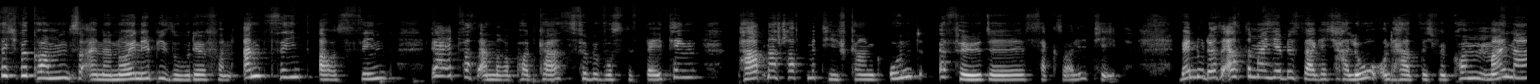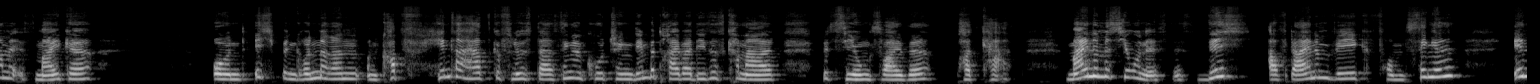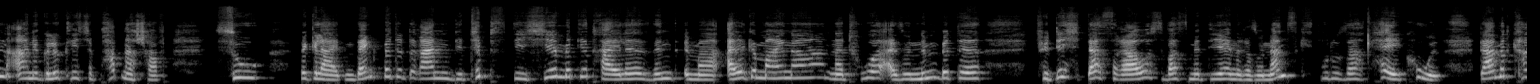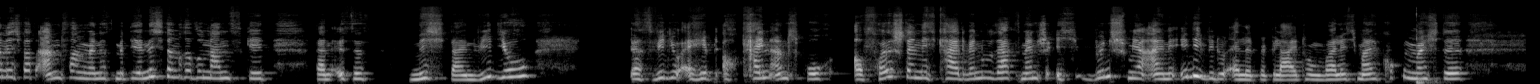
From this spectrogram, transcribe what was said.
Herzlich willkommen zu einer neuen Episode von Anziehend Ausziehend, der etwas andere Podcast für bewusstes Dating, Partnerschaft mit Tiefgang und erfüllte Sexualität. Wenn du das erste Mal hier bist, sage ich Hallo und herzlich willkommen. Mein Name ist Maike und ich bin Gründerin und Kopf hinter Herzgeflüster Single Coaching, dem Betreiber dieses Kanals beziehungsweise Podcast. Meine Mission ist es, dich auf deinem Weg vom Single in eine glückliche Partnerschaft zu begleiten. Denk bitte dran, die Tipps, die ich hier mit dir teile, sind immer allgemeiner Natur. Also nimm bitte für dich das raus, was mit dir in Resonanz geht, wo du sagst, hey, cool, damit kann ich was anfangen. Wenn es mit dir nicht in Resonanz geht, dann ist es nicht dein Video. Das Video erhebt auch keinen Anspruch auf Vollständigkeit, wenn du sagst, Mensch, ich wünsche mir eine individuelle Begleitung, weil ich mal gucken möchte,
